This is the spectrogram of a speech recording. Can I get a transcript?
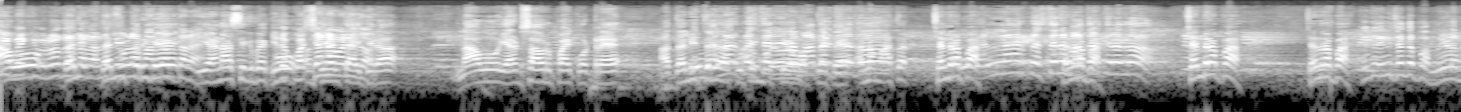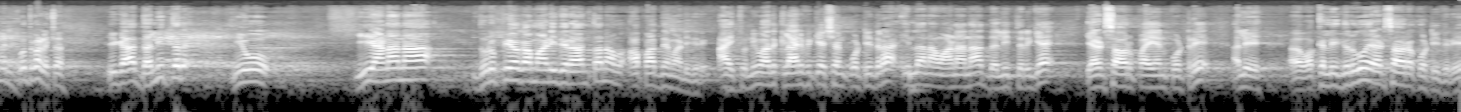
ನಾವು ದಲಿತರಿಗೆ ಈ ಹಣ ಸಿಗಬೇಕು ಇದು ಅಂತ ಹೇಳ್ತಾ ಇದ್ದೀರಾ? ನಾವು ಎರಡ್ ಸಾವಿರ ರೂಪಾಯಿ ಕೊಟ್ರೆ ಆ ದಲಿತರ ಕುಟುಂಬಕ್ಕೆ ಹೋಗ್ತದೆ ಮಾತಾಡ್ತಿರೋದು. ಅನ್ನೋ ಮಾತಾಡ್ ಚಂದ್ರಪ್ಪ. ಎಲ್ಲಾರ ಪ್ರಶ್ನೆ ಚಂದ್ರಪ್ಪ. ಮಾತಾಡ್ತಿರೋದು. ಚಂದ್ರಪ್ಪ. ಚಂದ್ರಪ್ಪ. ಮೇಲೆ. ಕೂತ್ಕೊಳ್ಳಿ ಸರ್ ಈಗ ದಲಿತರ ನೀವು ಈ ಹಣನ ದುರುಪಯೋಗ ಮಾಡಿದ್ದೀರಾ ಅಂತ ನಾವು ಆಪಾದನೆ ಮಾಡಿದ್ದೀರಿ. ಆಯಿತು ನೀವು ಅದು ಕ್ಲಾರಿಫಿಕೇಶನ್ ಕೊಟ್ಟಿದ್ರಾ ಇಲ್ಲ ನಾವು ಹಣನ ದಲಿತರಿಗೆ ಎರಡು ಸಾವಿರ ರೂಪಾಯಿ ಏನು ಕೊಟ್ರಿ? ಅಲ್ಲಿ ವಕಲಿಗರಿಗೂ ಒಕ್ಕಲಿಗರಿಗೂ ಎರಡು ಸಾವಿರ ಕೊಟ್ಟಿದ್ದೀರಿ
